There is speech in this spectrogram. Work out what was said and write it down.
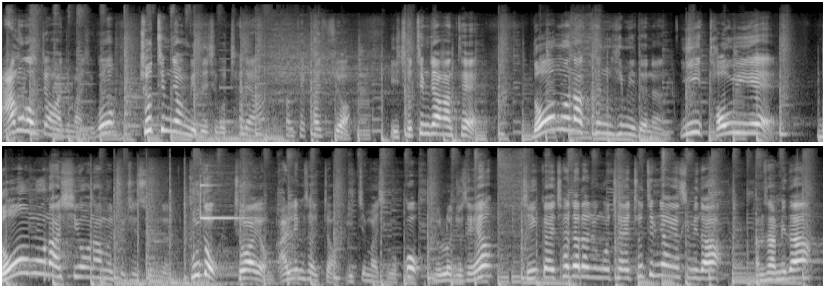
아무 걱정하지 마시고 조 팀장 믿으시고 차량 선택하십시오. 이 조 팀장한테 너무나 큰 힘이 되는 이 더위에 너무나 시원함을 주실 수 있는 구독, 좋아요, 알림 설정 잊지 마시고 꼭 눌러주세요. 지금까지 찾아라 중고차의 조 팀장이었습니다. 감사합니다.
